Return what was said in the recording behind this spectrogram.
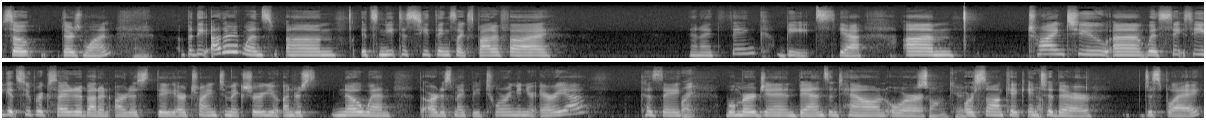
So there's one. Right. But the other ones, um, it's neat to see things like Spotify and I think Beats, yeah. Trying to, um, with say, say you get super excited about an artist, they are trying to make sure you under, know when the artist might be touring in your area because they Right. will merge in Bandsintown or Songkick. or Songkick into their display.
